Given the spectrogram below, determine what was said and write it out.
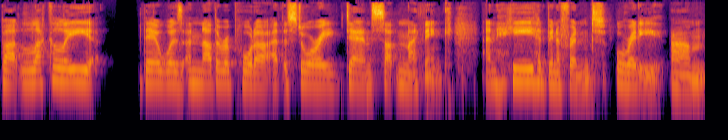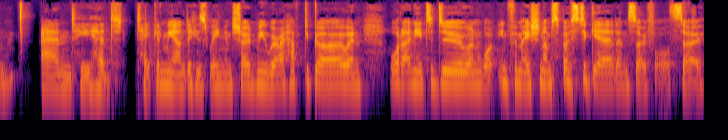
but luckily, there was another reporter at the story, Dan Sutton, I think, and he had been a friend already. Um, and he had taken me under his wing and showed me where I have to go and what I need to do and what information I'm supposed to get and so forth. So,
